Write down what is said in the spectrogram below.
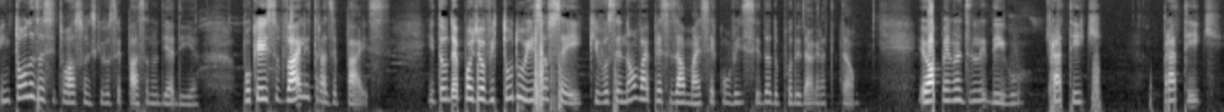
em todas as situações que você passa no dia a dia, porque isso vai lhe trazer paz. Então, depois de ouvir tudo isso, eu sei que você não vai precisar mais ser convencida do poder da gratidão. Eu apenas lhe digo: pratique, pratique,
